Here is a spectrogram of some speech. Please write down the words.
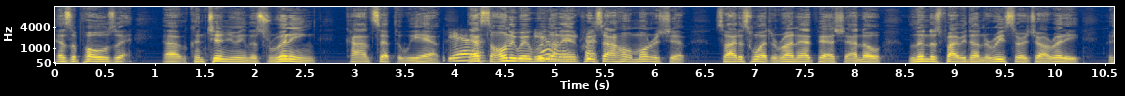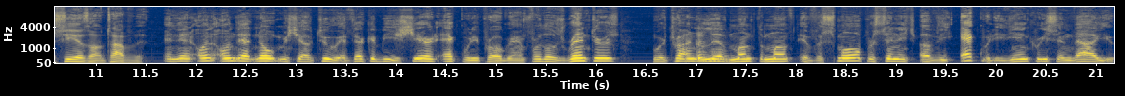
yeah. as opposed to continuing this renting concept that we have. Yeah. That's the only way we're yeah, going to increase our home ownership. So I just wanted to run that past you. I know Linda's probably done the research already because she is on top of it. And then on, on that note, Michelle, too, if there could be a shared equity program for those renters who are trying to mm-hmm. live month to month, if a small percentage of the equity, the increase in value,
